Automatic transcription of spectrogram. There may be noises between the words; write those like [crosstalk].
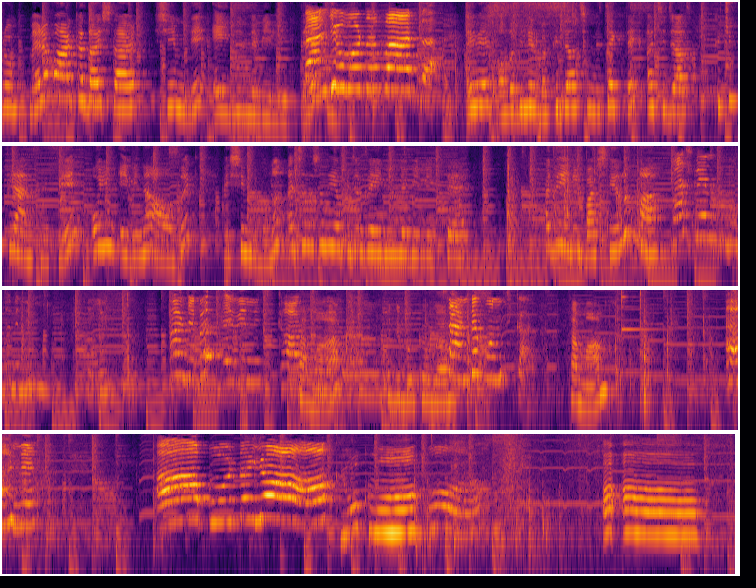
açıyorum. Merhaba arkadaşlar. Şimdi Eylül'le birlikte. Bence burada vardı. Evet olabilir. Bakacağız şimdi tek tek açacağız. Küçük Prenses'i oyun evine aldık. Ve şimdi bunun açılışını yapacağız Eylül'le birlikte. Hadi Eylül başlayalım mı? Başlayalım. Önce ben evini çıkartıyorum. Tamam. Hadi bakalım. Sen de bunu çıkart. Tamam. Mu? Aa!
